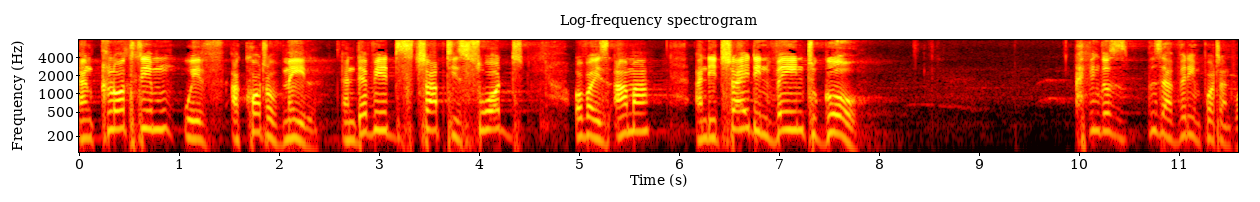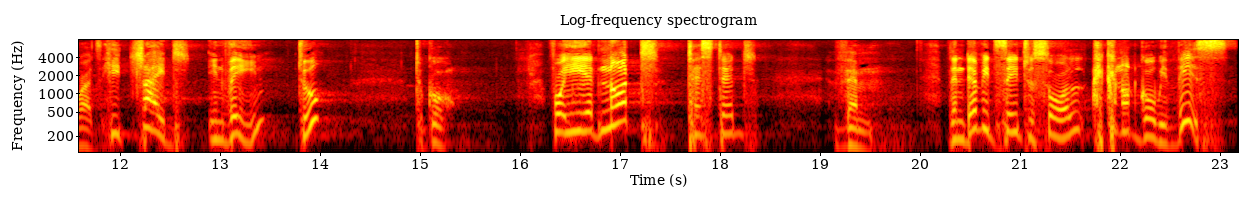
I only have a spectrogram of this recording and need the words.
and clothed him with a coat of mail. And David strapped his sword over his armor and he tried in vain to go. I think those, those are very important words. He tried in vain to, to go. For he had not tested them. Then David said to Saul, I cannot go with this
